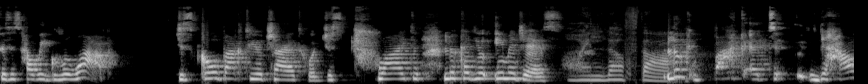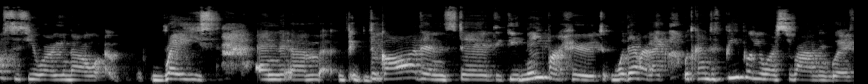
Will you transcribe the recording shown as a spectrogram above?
this is how we grew up. Just go back to your childhood. Just try to look at your images. Oh, I love that. Look back at the houses you were, you know, raised and um, the, the gardens, the, the, the neighborhood, whatever, like what kind of people you were surrounded with.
